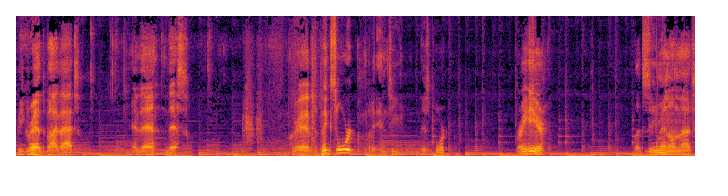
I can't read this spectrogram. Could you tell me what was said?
be grabbed by that. And then this. Grab the big sword, put it into this port right here. Let's zoom in on that.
